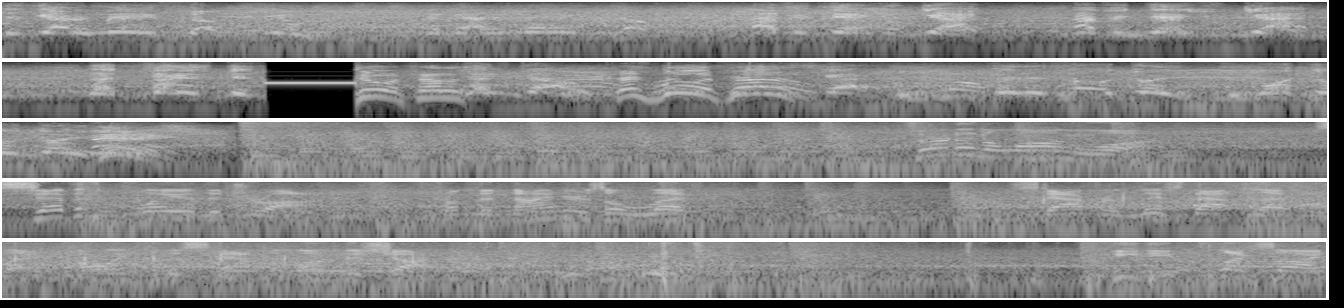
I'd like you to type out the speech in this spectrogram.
This gotta mean something to you. It gotta mean something. Everything you got. Everything you got. Let's finish this. Do it, fellas. Let's go. Let's do it, fellas. Finish two, three. One, two, three. Finish. Third and a long one. Seventh play of the drive from the Niners 11. Stafford lifts that left leg, calling for the snap along the shotgun. He deals left side.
